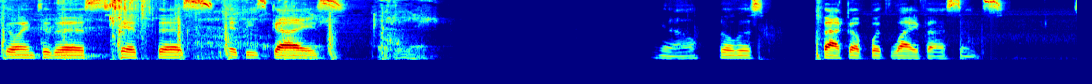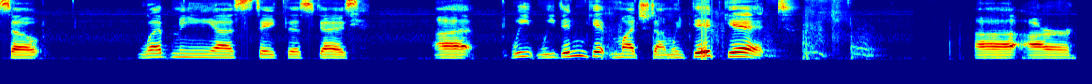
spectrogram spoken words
go into this, hit this, hit these guys you know, fill this back up with life essence. So let me uh, state this, guys. Uh, we we didn't get much done. We did get uh, our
